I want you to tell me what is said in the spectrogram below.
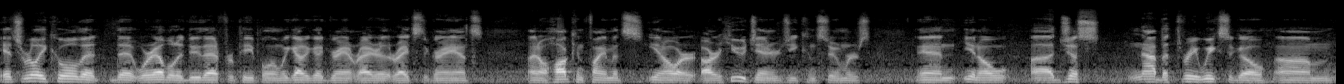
It's really cool that, that we're able to do that for people, and we got a good grant writer that writes the grants. I know hog confinements, you know, are, are huge energy consumers, and you know, uh, just not but three weeks ago, um,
